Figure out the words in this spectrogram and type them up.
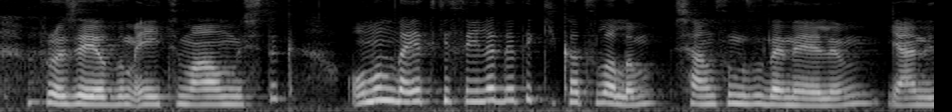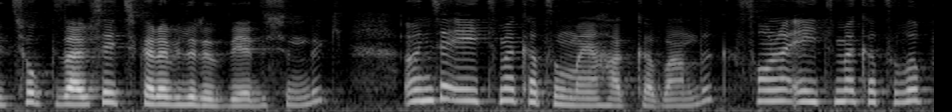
proje yazım eğitimi almıştık. Onun da etkisiyle dedik ki katılalım, şansımızı deneyelim. Yani çok güzel bir şey çıkarabiliriz diye düşündük. Önce eğitime katılmaya hak kazandık. Sonra eğitime katılıp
